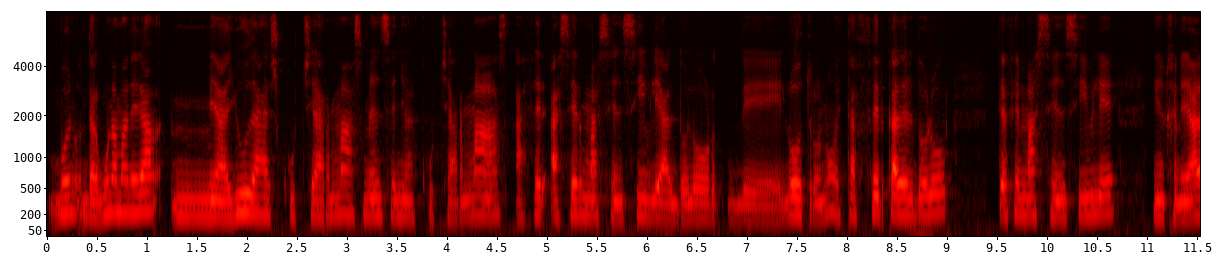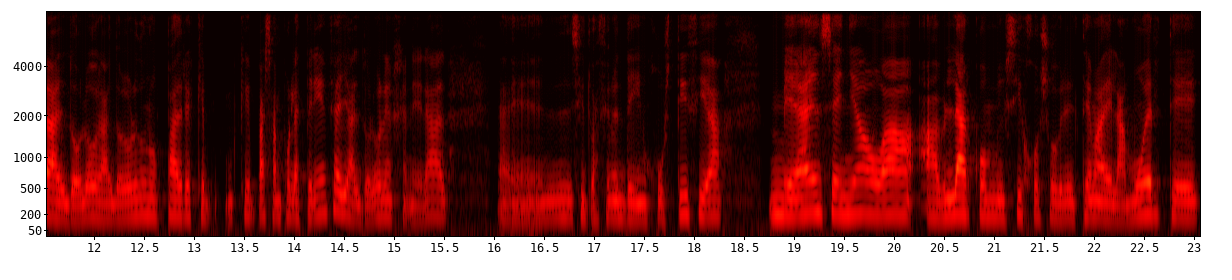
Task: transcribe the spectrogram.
bueno, de alguna manera me ayuda a escuchar más, me enseña a escuchar más, a, hacer, a ser más sensible al dolor del otro, ¿no? Estar cerca del dolor te hace más sensible en general al dolor, al dolor de unos padres que, que pasan por la experiencia y al dolor en general, en situaciones de injusticia. Me ha enseñado a hablar con mis hijos sobre el tema de la muerte,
